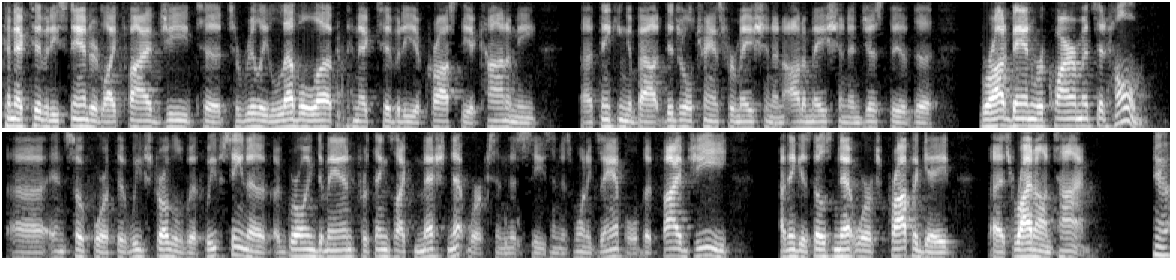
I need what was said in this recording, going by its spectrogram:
connectivity standard like 5G to, to really level up connectivity across the economy, uh, thinking about digital transformation and automation and just the, the broadband requirements at home uh, and so forth that we've struggled with. We've seen a, a, growing demand for things like mesh networks in this season, as one example. But 5G, I think, as those networks propagate, uh, it's right on time. Yeah.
